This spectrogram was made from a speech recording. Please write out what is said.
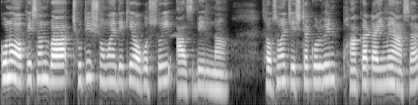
কোনো অকেশন বা ছুটির সময় দেখে অবশ্যই আসবেন না। সবসময় চেষ্টা করবেন ফাঁকা টাইমে আসার।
